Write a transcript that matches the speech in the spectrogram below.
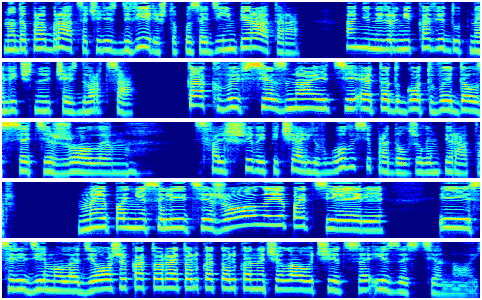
Надо пробраться через двери, что позади императора. Они наверняка ведут на личную часть дворца. «Как вы все знаете, этот год выдался тяжелым», — с фальшивой печалью в голосе продолжил император. «Мы понесли тяжелые потери, и среди молодежи, которая только-только начала учиться, и за стеной.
